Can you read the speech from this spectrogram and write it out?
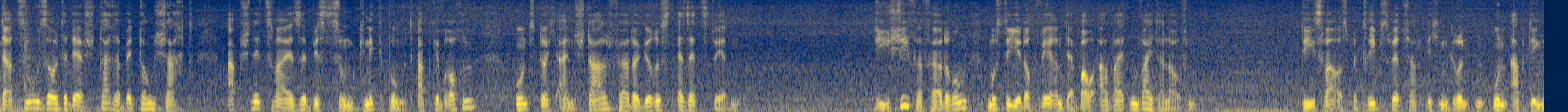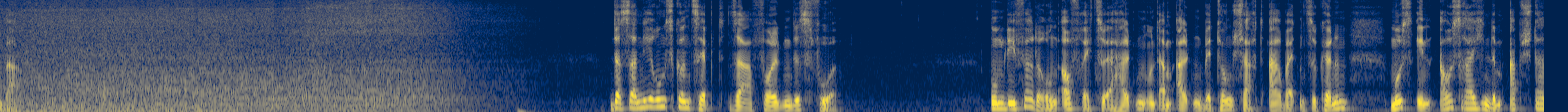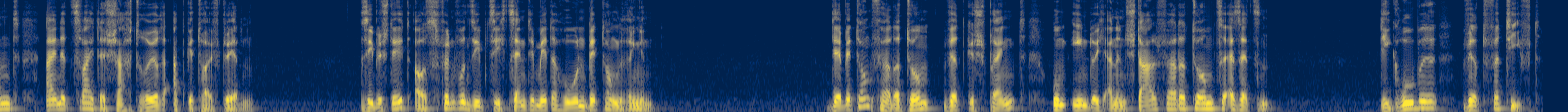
Dazu sollte der starre Betonschacht abschnittsweise bis zum Knickpunkt abgebrochen und durch ein Stahlfördergerüst ersetzt werden. Die Schieferförderung musste jedoch während der Bauarbeiten weiterlaufen. Dies war aus betriebswirtschaftlichen Gründen unabdingbar. Das Sanierungskonzept sah Folgendes vor. Um die Förderung aufrechtzuerhalten und am alten Betonschacht arbeiten zu können, muss in ausreichendem Abstand eine zweite Schachtröhre abgeteuft werden. Sie besteht aus 75 cm hohen Betonringen. Der Betonförderturm wird gesprengt, um ihn durch einen Stahlförderturm zu ersetzen. Die Grube wird vertieft.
